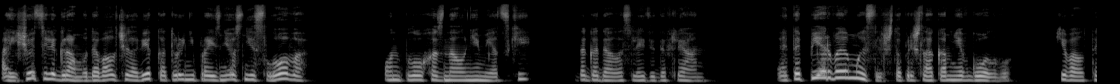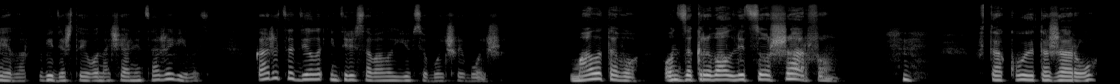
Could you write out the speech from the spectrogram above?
А еще телеграмму давал человек, который не произнес ни слова. Он плохо знал немецкий, догадалась леди Дефлиан. «Это первая мысль, что пришла ко мне в голову», — кивал Тейлор, видя, что его начальница оживилась. Кажется, дело интересовало ее все больше и больше. Мало того, он закрывал лицо шарфом. Хм, «В такую-то жару?»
